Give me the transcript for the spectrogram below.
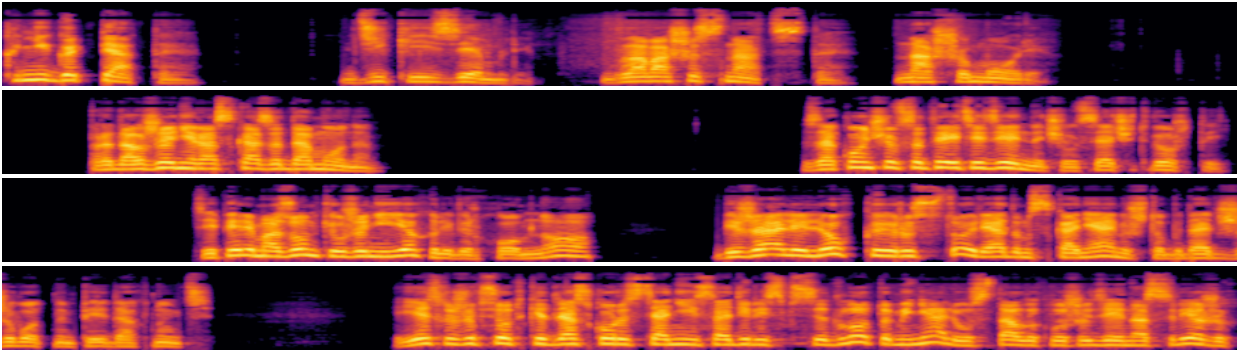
Книга пятая. Дикие земли. Глава шестнадцатая. Наше море. Продолжение рассказа Дамона. Закончился третий день, начался четвертый. Теперь амазонки уже не ехали верхом, но бежали легкой рыстой рядом с конями, чтобы дать животным передохнуть. Если же все-таки для скорости они и садились в седло, то меняли усталых лошадей на свежих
